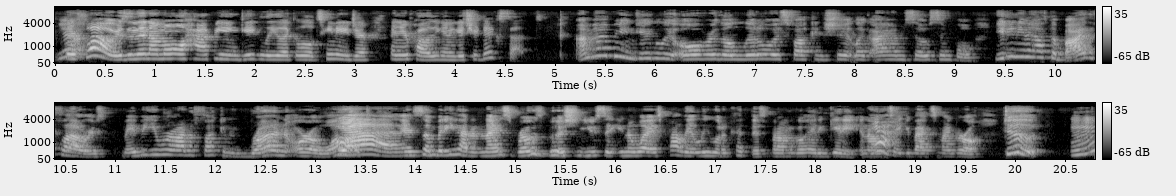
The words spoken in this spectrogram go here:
yeah. they're flowers. And then I'm all happy and giggly like a little teenager. And you're probably going to get your dick sucked. I'm happy and giggly over the littlest fucking shit. Like I am so simple. You didn't even have to buy the flowers. Maybe you were on a fucking run or a walk. Yeah. And somebody had a nice rose bush, and you said, "You know what? It's probably illegal to cut this, but I'm gonna go ahead and get it, and I'm Yeah. gonna take it back to my girl, dude." Mhm.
